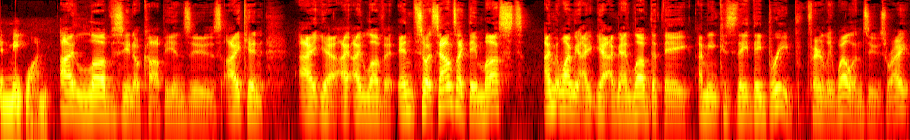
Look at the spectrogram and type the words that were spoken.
and meet one. I love seeing Okapi in zoos. I can, I yeah, I, I love it. And so it sounds like they must. I mean, well, I mean, I yeah, I mean, I love that they. I mean, because they they breed fairly well in zoos, right?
